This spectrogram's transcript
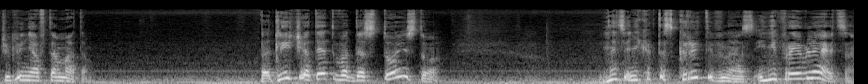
чуть ли не автоматом. В отличие от этого достоинства, знаете, они как-то скрыты в нас и не проявляются.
